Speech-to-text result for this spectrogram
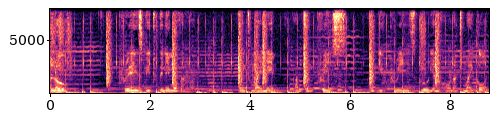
Hello. Praise be to the name of the Lord. And to my name, I'm John Prince. I give praise, glory, and honor to my God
